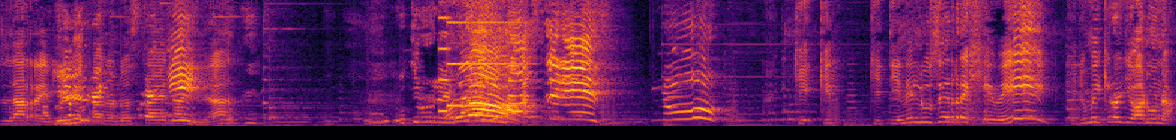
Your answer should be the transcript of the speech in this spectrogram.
la revive cuando no está en Navidad. Otro. ¡Láseres! ¡No! Que, que, que tiene luces RGB. Que yo me quiero llevar una.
